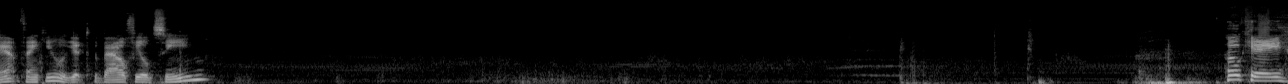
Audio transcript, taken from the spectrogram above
yeah, thank you. We'll get to the battlefield scene. Okay,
